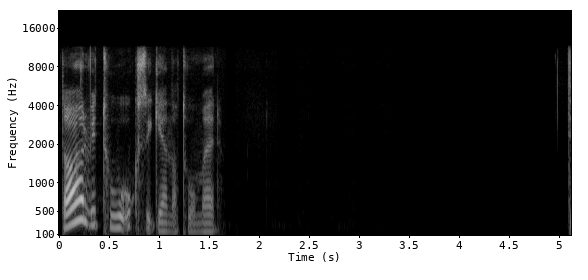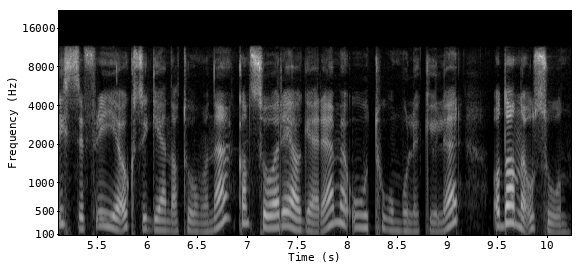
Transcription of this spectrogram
Da har vi to oksygenatomer. Disse frie oksygenatomene kan så reagere med O2-molekyler og danne ozon.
